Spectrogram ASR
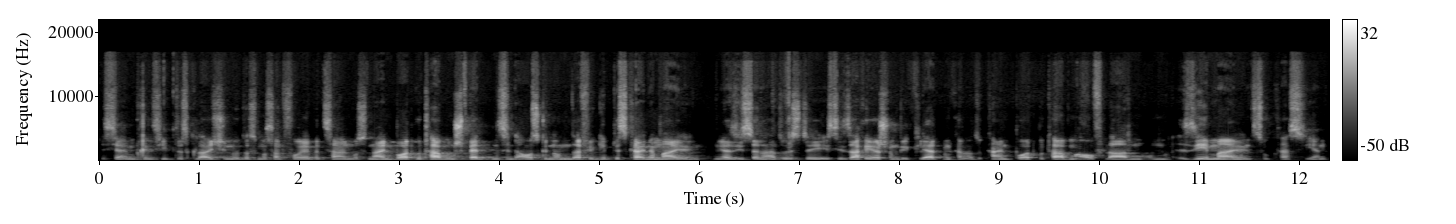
ist ja im Prinzip das Gleiche, nur dass man es halt vorher bezahlen muss. Nein, Bordguthaben und Spenden sind ausgenommen, dafür gibt es keine Meilen. Ja, siehst du, also ist die, ist die Sache ja schon geklärt. Man kann also kein Bordguthaben aufladen, um Seemeilen zu kassieren.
